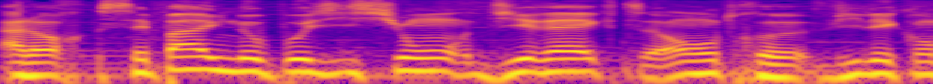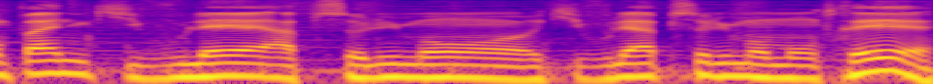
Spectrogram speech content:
alors, c'est pas une opposition directe entre ville et campagne qui voulait absolument, qui voulait absolument montrer,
